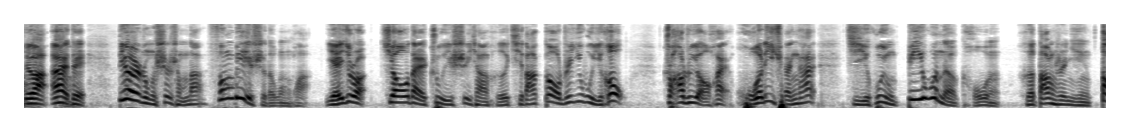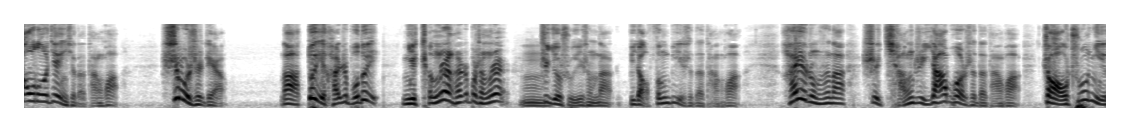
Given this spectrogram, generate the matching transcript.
对吧？哎，对。第二种是什么呢？封闭式的问话，也就是交代注意事项和其他告知义务以后，抓住要害，火力全开，几乎用逼问的口吻和当事人进行刀刀见血的谈话，是不是这样？啊，对还是不对？你承认还是不承认？嗯，这就属于什么呢？比较封闭式的谈话。还有一种是呢，是强制压迫式的谈话，找出你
